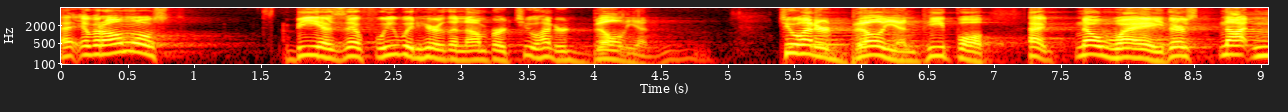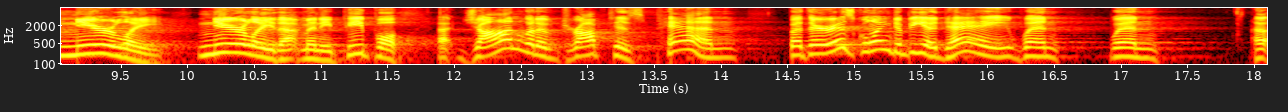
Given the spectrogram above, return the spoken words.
Uh, it would almost be as if we would hear the number 200 billion. 200 billion people. No way. There's not nearly, nearly that many people. Uh, John would have dropped his pen, but there is going to be a day when, when uh,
